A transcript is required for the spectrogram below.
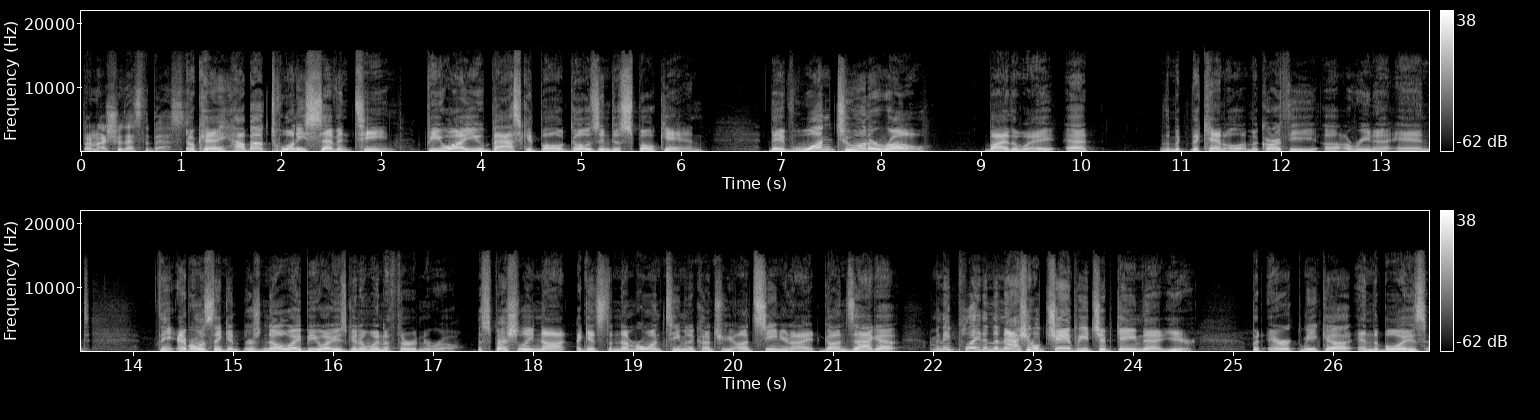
but I'm not sure that's the best. Okay, how about 2017? BYU basketball goes into Spokane. They've won two in a row, by the way, at the, the kennel at McCarthey uh, Arena, and th- everyone's thinking there's no way BYU is going to win a third in a row, especially not against the number one team in the country on senior night. Gonzaga, I mean, they played in the national championship game that year. But Eric Mika and the boys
